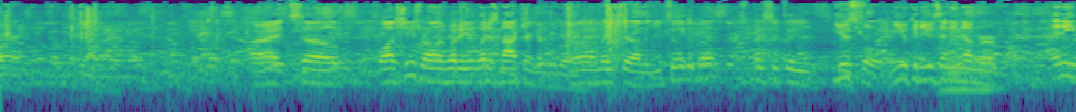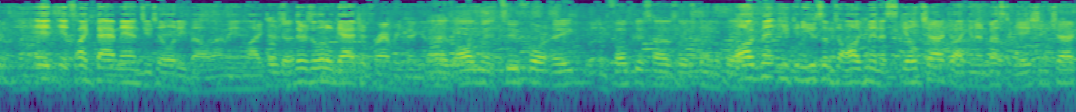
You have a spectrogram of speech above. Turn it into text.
or yeah, whatever. All right, so while she's rolling, what, are you, what is Nocturne going to be doing? I want to make sure on the utility belt, it's basically useful. You can use any number of any. It, it's like Batman's utility belt. I mean, like there's Okay. there's a little gadget for everything. it has augment two, four, eight, and focus. How does those come into play? Augment. You can use them to augment a skill check, like an investigation check,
